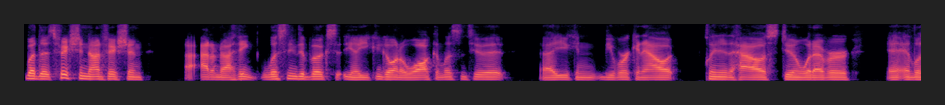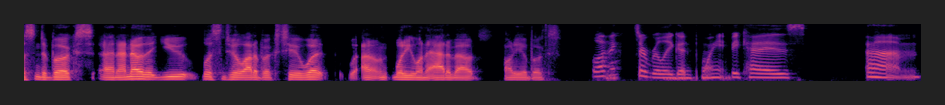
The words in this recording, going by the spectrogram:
whether it's fiction nonfiction I, I don't know i think listening to books you know you can go on a walk and listen to it uh, you can be working out cleaning the house doing whatever and, and, listen to books and i know that you listen to a lot of books too what what do you want to add about audiobooks? Well i think that's a really good point because um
